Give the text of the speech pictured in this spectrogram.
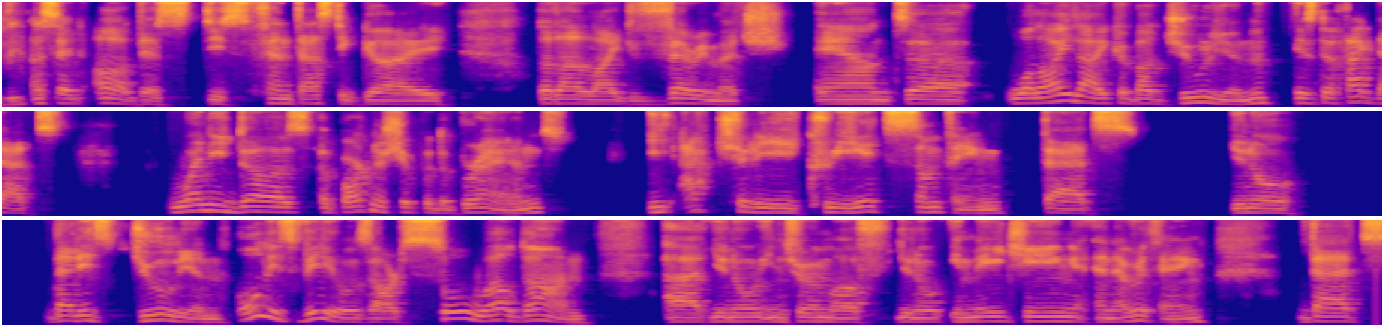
mm-hmm. I said, "Oh, there's this fantastic guy that I like very much." And uh, what I like about Julian is the fact that when he does a partnership with the brand, he actually creates something that's, you know, that is Julian. All his videos are so well done, uh, you know, in terms of, you know, imaging and everything that,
